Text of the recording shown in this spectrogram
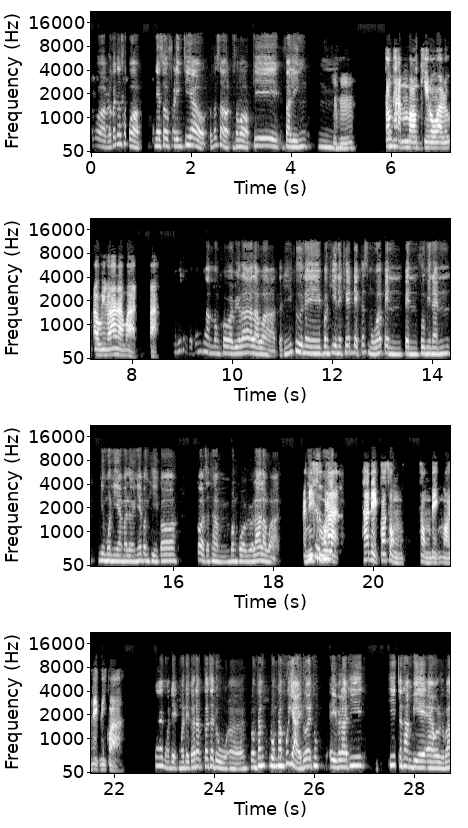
สวอบแล้วก็จะสวอบ เนโซฟาริงเจียลแล้วก็สอบสวอบที่pharynx อืมอือฮึต้องทำบองคิโรอาวิลาลาวาดป่ะไม่ถึงกับต้องทำบองโคอาวิล่าลาวาแต่ทีนี้คือในบางทีในเคสเด็กถ้าสมมติว่าเป็นเป็น fulminant pneumonia มาเลยเนี่ยบางทีก็ก็อาจจะทำบองโคอาวิล่าลาวาอันนี้นี่คือคือว่าเวลาถ้าเด็กก็ส่งส่งเด็กหมอเด็กดีกว่าใช่หมอเด็กหมอเด็กก็ทำก็จะดูเอ่อรวมทั้งรวมทั้งผู้ใหญ่ด้วยทุกเอยเวลาที่ ที่จะทำ BAL หรือว่า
